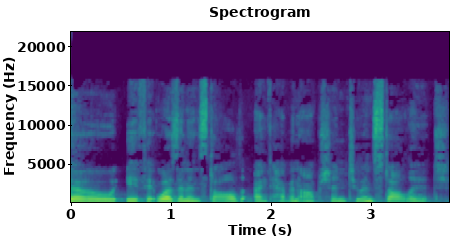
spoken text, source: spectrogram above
So if it wasn't installed, I'd have an option to install it.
